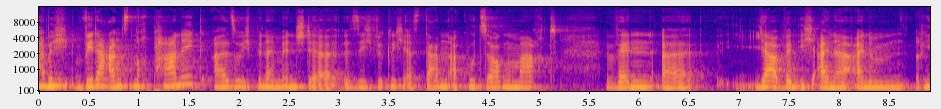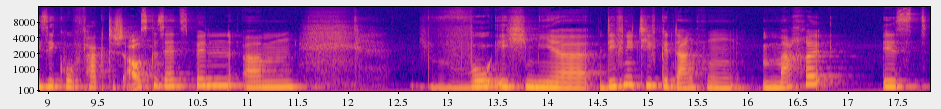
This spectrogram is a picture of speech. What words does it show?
habe ich weder Angst noch Panik. Also ich bin ein Mensch, der sich wirklich erst dann akut Sorgen macht, wenn, äh, ja, wenn ich einer, einem Risiko faktisch ausgesetzt bin, ähm, wo ich mir definitiv Gedanken mache, ist,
